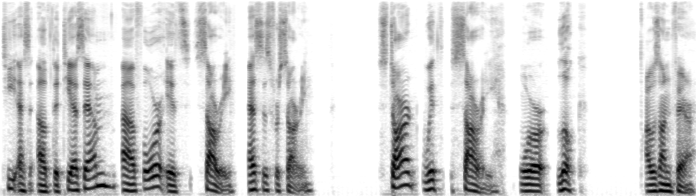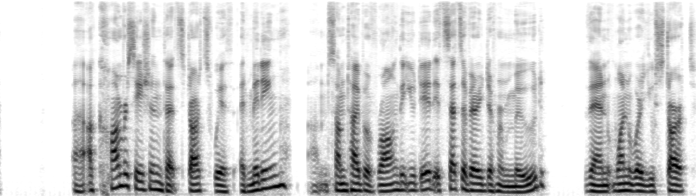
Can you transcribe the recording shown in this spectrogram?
TS of the TSM uh, 4, it's sorry. S is for sorry. Start with sorry or look, I was unfair uh, a conversation that starts with admitting um, some type of wrong that you did, it sets a very different mood than one where you start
